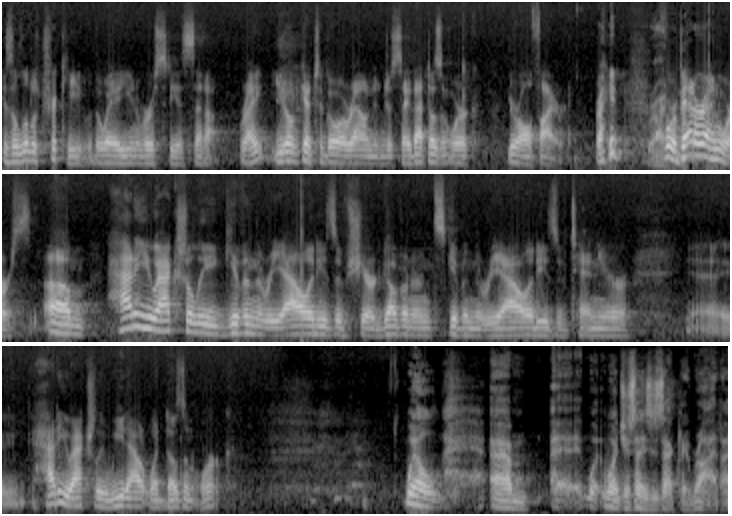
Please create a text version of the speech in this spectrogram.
is a little tricky the way a university is set up, right? You don't get to go around and just say, that doesn't work, you're all fired, right? right. For better and worse. Um, how do you actually, given the realities of shared governance, given the realities of tenure, uh, how do you actually weed out what doesn't work? Well, um, uh, what you say is exactly right. Uh,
